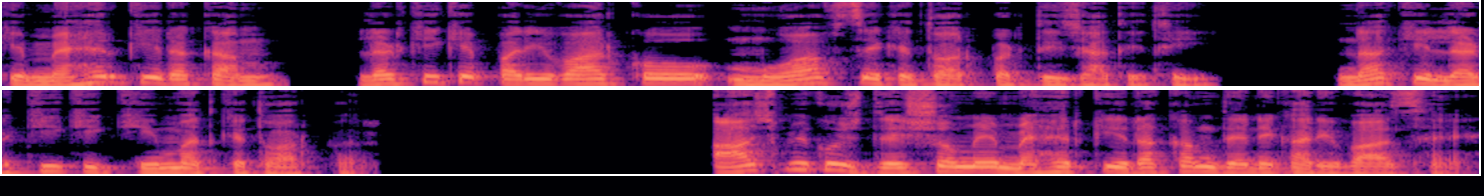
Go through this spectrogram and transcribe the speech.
कि मेहर की रकम लड़की के परिवार को मुआवजे के तौर पर दी जाती थी, न कि लड़की की कीमत के तौर पर। आज भी कुछ देशों में मेहर की रकम देने का रिवाज है।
